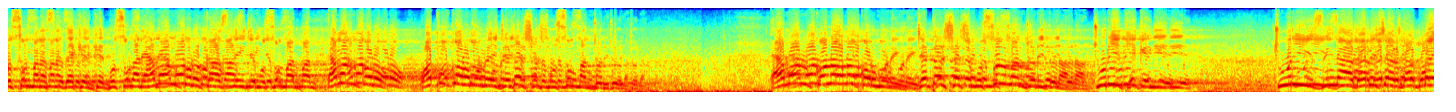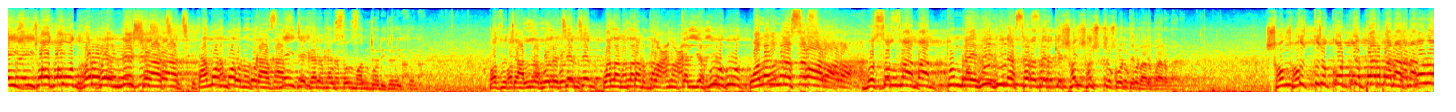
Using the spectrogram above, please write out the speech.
মুসলমান আজকে দেখেন মুসলমান এমন কোনো কাজ নেই যে মুসলমান এমন কোনো অপকর্ম নেই যেটার সাথে মুসলমান জড়িত না। এমন কোন অপকর্ম নেই যেটার সাথে মুসলমান জড়িত না। চুরি থেকে নিয়ে চুরি জিনা ব্যবচার বদমাইশ যত ধরনের নেশা আছে এমন কোন কাজ নেই যেখানে মুসলমান জড়িত না। অথচ আল্লাহ বলেছেন ওয়ালান তারদু আনকাল ইয়াহুদ ওয়ালান নাসারা মুসলমান তোমরা ইহুদি নাসারাদেরকে সন্তুষ্ট করতে পারবে না। সন্তুষ্ট করতে পারবে না কোনো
